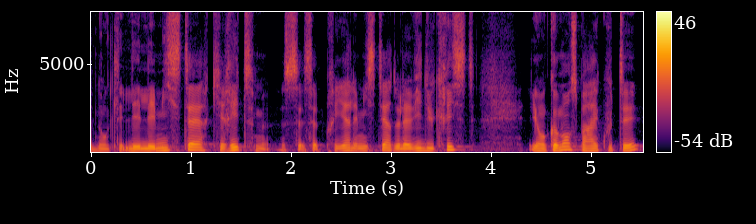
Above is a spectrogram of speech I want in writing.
donc les, mystères qui rythment cette prière, les mystères de la vie du Christ, et on commence par écouter,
